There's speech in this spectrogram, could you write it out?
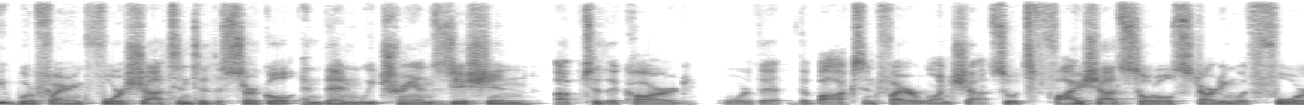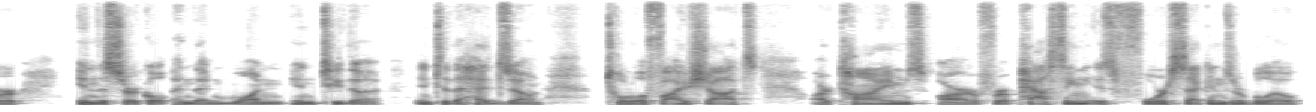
we're firing four shots into the circle and then we transition up to the card or the, the box and fire one shot. So it's five shots total, starting with four in the circle and then one into the into the head zone. Total of five shots. Our times are for passing is four seconds or below,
